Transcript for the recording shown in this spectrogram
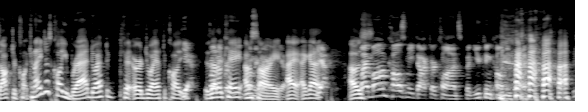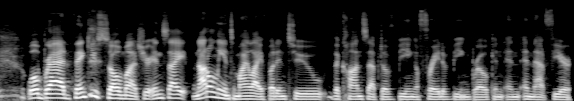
Dr. Klontz, can I just call you Brad? Do I have to, or do I have to call you? Yeah. Is that okay? I'm sorry. Yeah. I, I got. Yeah. I was. My mom calls me Dr. Klontz, but you can call me Brad. well, Brad, thank you so much. Your insight, not only into my life, but into the concept of being afraid of being broke and and and that fear.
